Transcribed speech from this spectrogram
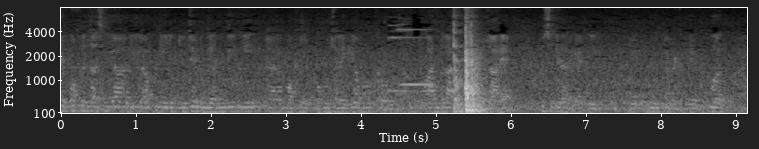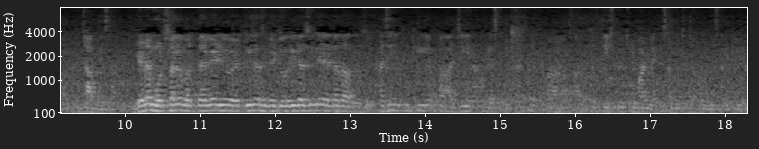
ਟਿਪ ਆਫ ਦਿੱਤਾ ਸੀਗਾ ਕਿ ਆਪਣੀ ਦੂਜੇ ਬੰਦਿਆਂ ਨੂੰ ਵੀ ਇਹ ਅਹ, ਮੌਕੇ ਤੇ ਹੁਕਮ ਚਲੇ ਗਿਆ ਉਹਨੂੰ ਕਰੋ। ਦੁਕਾਨ ਵਧਾ ਕੇ ਜਾ ਰਿਹਾ। ਤੁਸੀਂ ਜਿਹੜਾ ਹੈਗਾ ਕਿ ਇਹ ਕਰੇ, ਉਹ ਅਹ, ਅੰਜਾਮ ਦੇ ਸਕਦਾ ਜਿਹੜਾ ਮੋਟਰਸਾਈਕਲ ਵਰਤਿਆ ਗਿਆ ਜੀ ਉਹ ਏਟੀ ਦਾ ਸੀਗਾ ਚੋਰੀ ਦਾ ਸੀਗਾ ਇਹਨਾਂ ਦਾ ਸੀ? ਅਜੇ ਕਿਉਂਕਿ ਆਪਾਂ ਅੱਜ ਹੀ ਇਹਨਾਂ ਨੂੰ ਅਰੈਸਟ ਕੀਤਾ ਤੇ ਆਪਾਂ ਤਫਤੀਸ਼ ਦੇ ਵਿੱਚ ਰਿਮਾਂਡ ਲੈ ਕੇ ਸਾਨੂੰ ਹੋਰ ਵੀ ਸਾਰੀ ਕਲੀਅਰ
